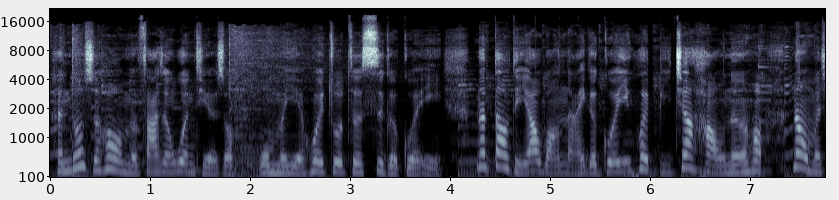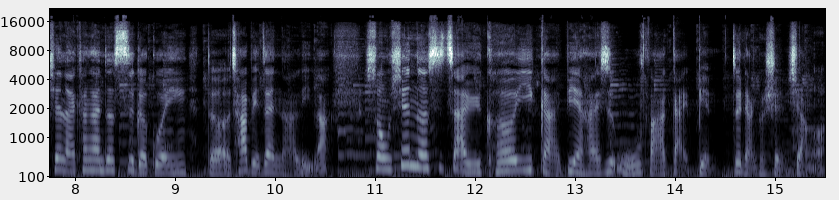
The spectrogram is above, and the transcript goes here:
很多时候我们发生问题的时候，我们也会做这四个归因。那到底要往哪一个归因会比较好呢？哈，那我们先来看看这四个归因的差别在哪里啦。首先呢，是在于可以改变还是无法改变这两个选项哦。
